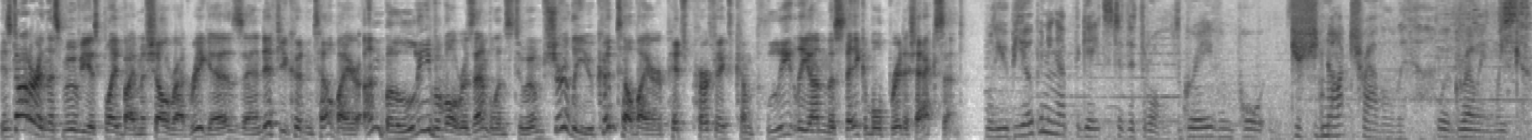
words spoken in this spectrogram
His daughter in this movie is played by Michelle Rodriguez, and if you couldn't tell by her unbelievable resemblance to him, surely you could tell by her pitch perfect, completely unmistakable British accent. Will you be opening up the gates to the thralls? Grave importance. You should not travel with her. We're growing weaker.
